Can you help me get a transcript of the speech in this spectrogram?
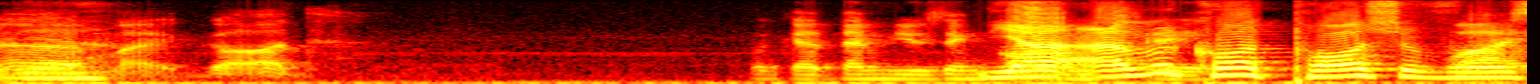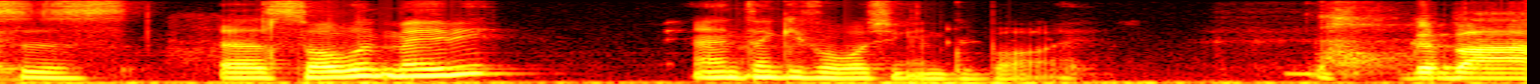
Oh yeah, my god. Look at them using. yeah. I'll three. record Porsche versus uh, Solvent maybe. And thank you for watching and goodbye. Goodbye.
